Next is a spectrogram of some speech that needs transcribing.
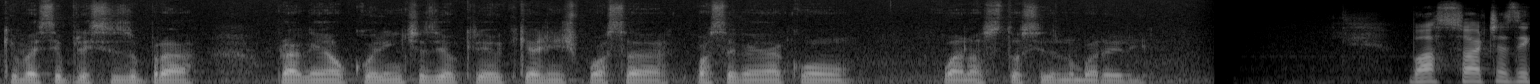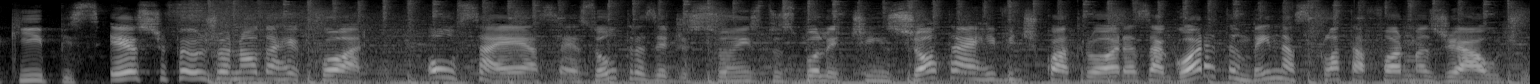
que vai ser preciso para ganhar o Corinthians e eu creio que a gente possa, possa ganhar com, com a nossa torcida no Barueri. Boa sorte às equipes. Este foi o Jornal da Record. Ouça essa e as outras edições dos boletins JR 24 horas, agora também nas plataformas de áudio.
